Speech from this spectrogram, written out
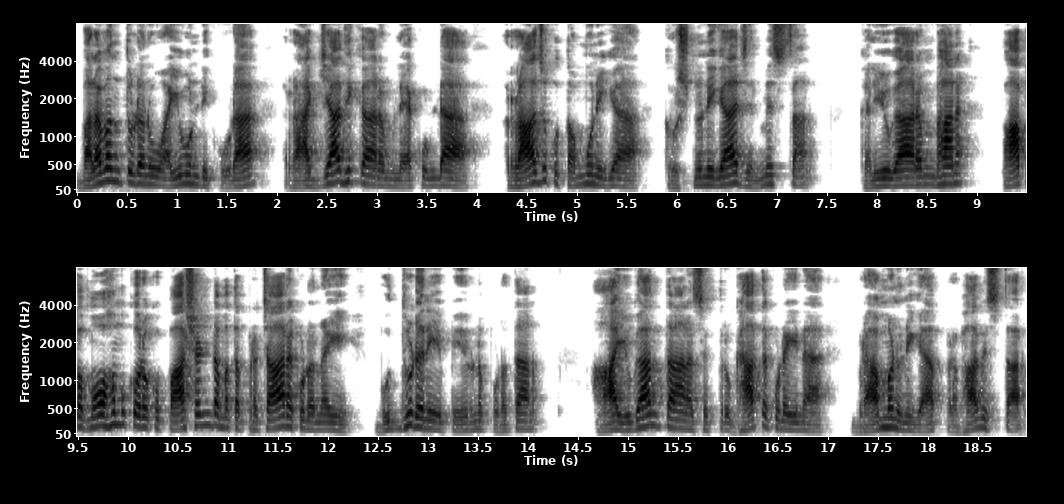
బలవంతుడను అయి ఉండి కూడా రాజ్యాధికారం లేకుండా రాజుకు తమ్మునిగా కృష్ణునిగా జన్మిస్తాను. కలియుగారంభాన పాపమోహము కొరకు పాషండమత ప్రచారకుడనై బుద్ధుడనే పేరున పుడతాను. ఆ యుగాంతాన శత్రుఘాతకుడైన బ్రాహ్మణునిగా ప్రభావిస్తాను.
